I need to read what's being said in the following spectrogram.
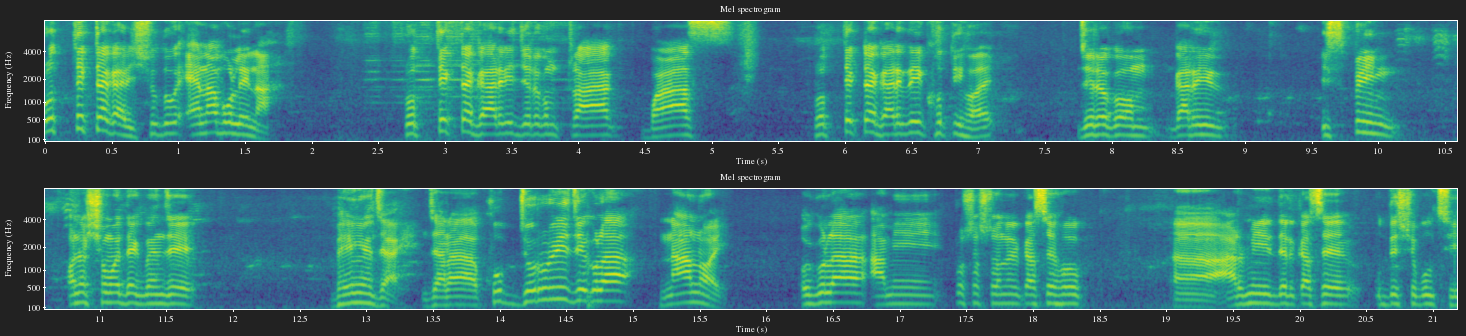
প্রত্যেকটা গাড়ি শুধু এনা বলে না, প্রত্যেকটা গাড়ি যেরকম ট্রাক বাস প্রত্যেকটা গাড়িরই ক্ষতি হয়। যেরকম গাড়ির স্প্রিং অনেক সময় দেখবেন যে ভেঙে যায়। যারা খুব জরুরি যেগুলা না নয়, ওইগুলা আমি প্রশাসনের কাছে হোক আর্মিদের কাছে উদ্দেশ্যে বলছি,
